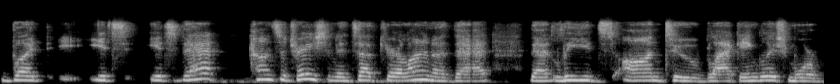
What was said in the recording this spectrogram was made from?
but it's it's that concentration in South Carolina that that leads on to Black English more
